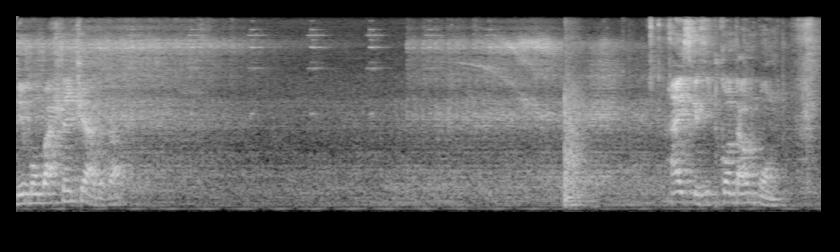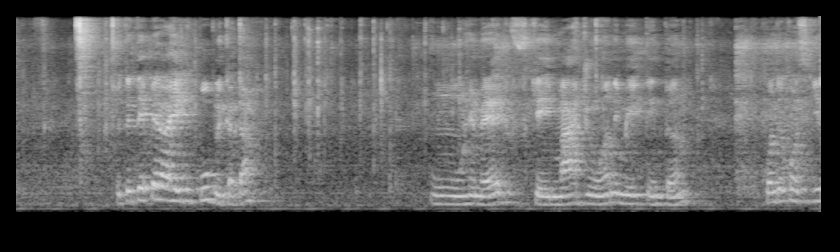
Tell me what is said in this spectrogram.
Bebam bastante água, tá? Ah, esqueci de contar um ponto. Eu tentei pela rede pública, tá? Um remédio, fiquei mais de um ano e meio tentando. Quando eu consegui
